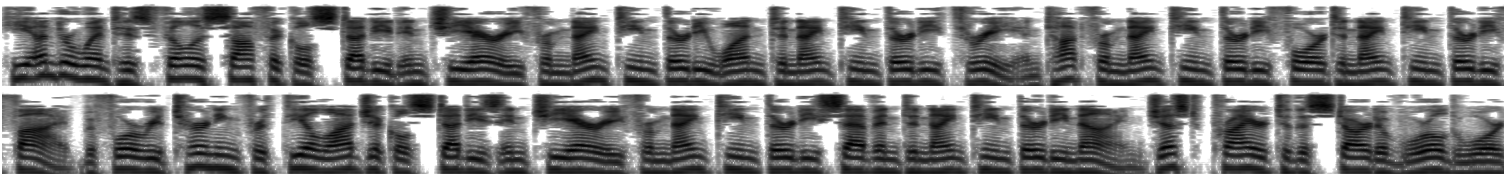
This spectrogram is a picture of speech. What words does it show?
He underwent his philosophical studied in Chieri from 1931 to 1933 and taught from 1934 to 1935 before returning for theological studies in Chieri from 1937 to 1939 just prior to the start of World War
